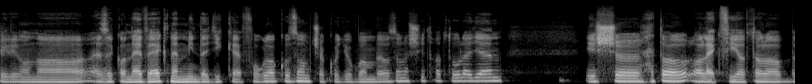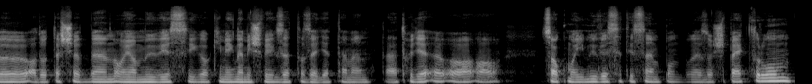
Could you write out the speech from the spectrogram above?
Ilona, ezek a nevek, nem mindegyikkel foglalkozom, csak hogy jobban beazonosítható legyen. És hát a, a legfiatalabb adott esetben olyan művészig, aki még nem is végzett az egyetemen. Tehát, hogy a, a szakmai művészeti szempontból ez a spektrum,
